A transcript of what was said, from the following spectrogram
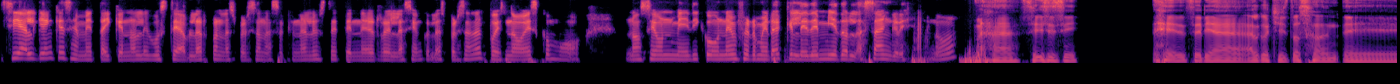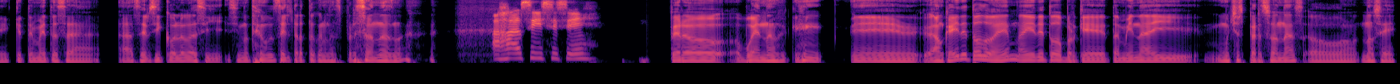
si alguien que se meta y que no le guste hablar con las personas o que no le guste tener relación con las personas, pues no es como, no sé, un médico o una enfermera que le dé miedo la sangre, ¿no? Ajá, sí, sí, sí. sería algo chistoso eh, que te metas a, a ser psicóloga si, si no te gusta el trato con las personas, ¿no? Ajá, sí, sí, sí. Pero bueno, Eh, aunque hay de todo, ¿eh? Hay de todo, porque también hay muchas personas o, no sé,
